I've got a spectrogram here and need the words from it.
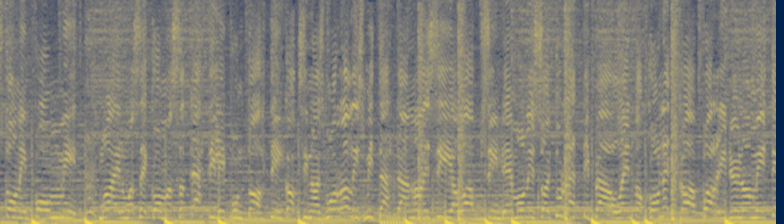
Bostonin pommit. Maailma sekomassa tähtilipun tahtiin. Kaksinaismoralismi tähtää naisiin ja lapsiin. Demonisoitu rättipää on lentokone kaapari. Dynamiitti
